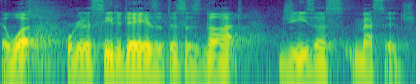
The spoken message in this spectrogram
And what we're going to see today is that this is not Jesus' message.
